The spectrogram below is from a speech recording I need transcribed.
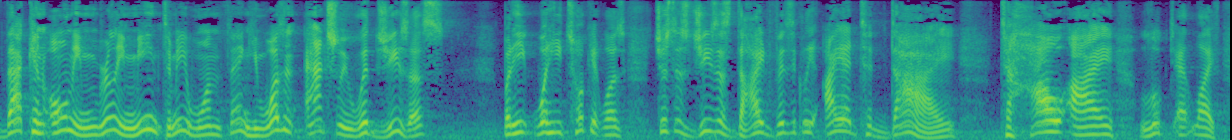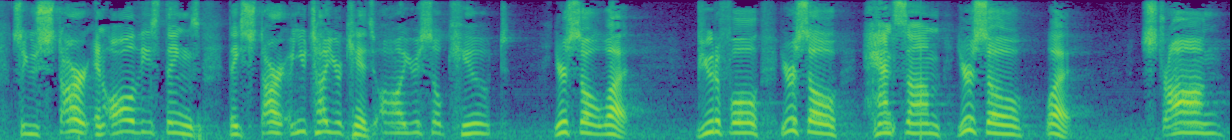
That can only really mean to me one thing. He wasn't actually with Jesus, but he, what he took it was just as Jesus died physically, I had to die to how I looked at life. So you start, and all these things, they start, and you tell your kids, oh, you're so cute. You're so what? Beautiful. You're so handsome. You're so what? Strong.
